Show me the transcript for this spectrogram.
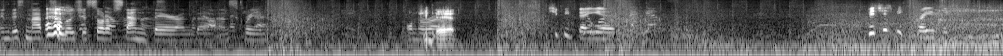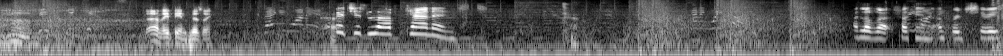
in this map she will just sort of stand there and uh, and scream on her She own. dead. She be dead. Bitches be crazy. Yeah, they being busy. Bitches love cannons. I love that fucking Upbridge series.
